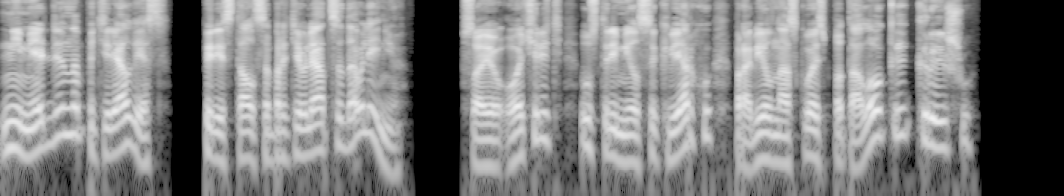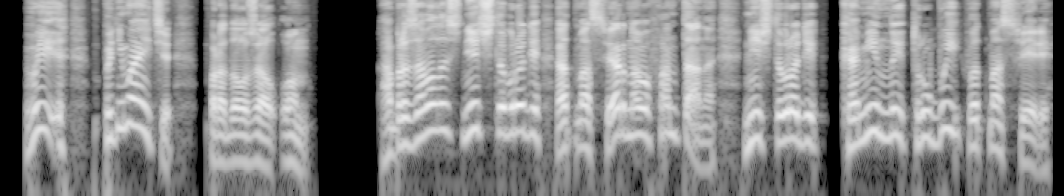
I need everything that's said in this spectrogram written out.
немедленно потерял вес, перестал сопротивляться давлению. В свою очередь устремился кверху, пробил насквозь потолок и крышу. «Вы понимаете, — продолжал он, — образовалось нечто вроде атмосферного фонтана, нечто вроде каминной трубы в атмосфере.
